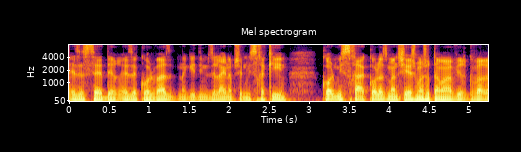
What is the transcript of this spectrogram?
איזה סדר, איזה קול, ואז נגיד אם זה lineup של משחקים, כל משחק, כל הזמן שיש משהו, אתה מעביר כבר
